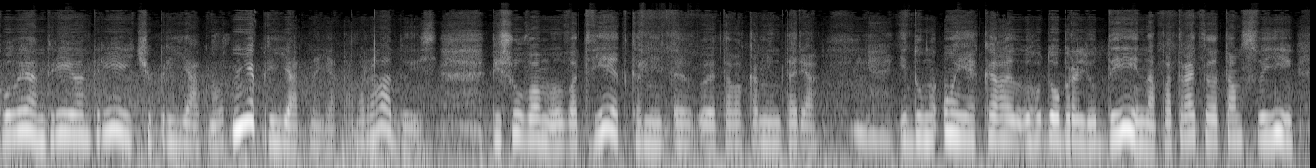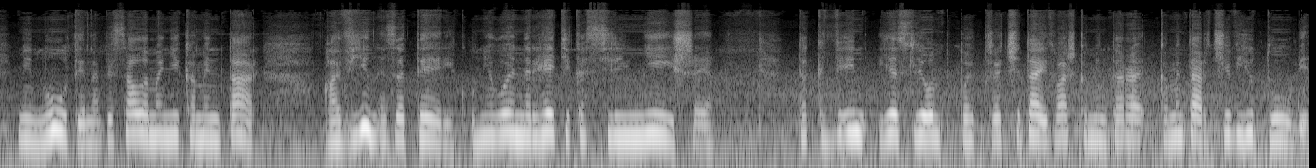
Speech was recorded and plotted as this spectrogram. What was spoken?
коли Андрію Андрійовичу приятно, от мені приятно, я там радуюсь, пишу вам в ответ коммен- э, этого коментаря і думаю, ой, яка добра людина, потратила там свої минути, написала мені коментар. А він езотерик, у нього енергетика сильніша. Так він, якщо по- прочитає ваш коментар, коментар чи в Ютубі,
